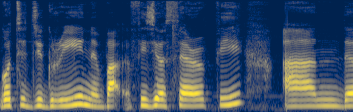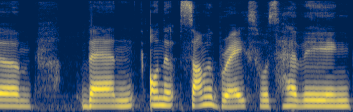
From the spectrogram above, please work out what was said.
got a degree in physiotherapy and um, then on the summer breaks was having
